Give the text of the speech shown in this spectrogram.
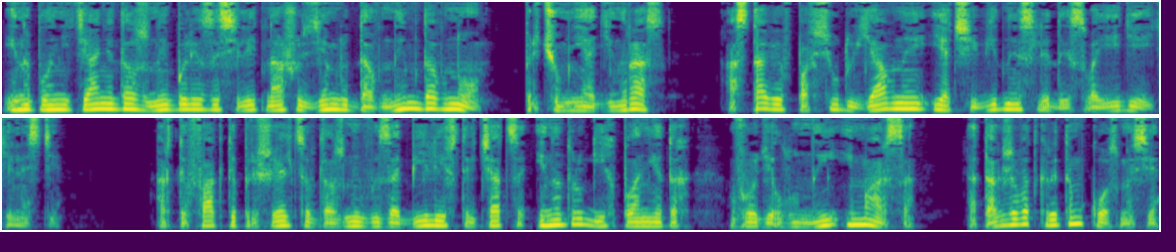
Инопланетяне должны были заселить нашу Землю давным-давно, причем не один раз, оставив повсюду явные и очевидные следы своей деятельности. Артефакты пришельцев должны в изобилии встречаться и на других планетах, вроде Луны и Марса, а также в открытом космосе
